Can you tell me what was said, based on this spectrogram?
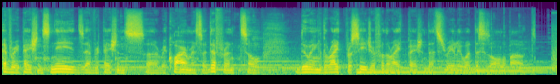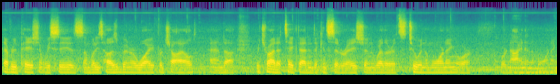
Every patient's needs, every patient's uh, requirements are different, so doing the right procedure for the right patient, that's really what this is all about. Every patient we see is somebody's husband or wife or child, and uh, we try to take that into consideration, whether it's 2 in the morning or, or 9 in the morning.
